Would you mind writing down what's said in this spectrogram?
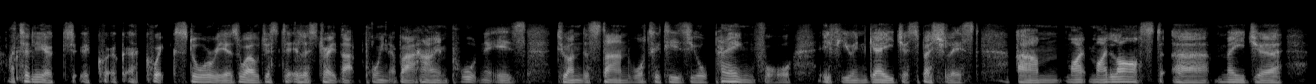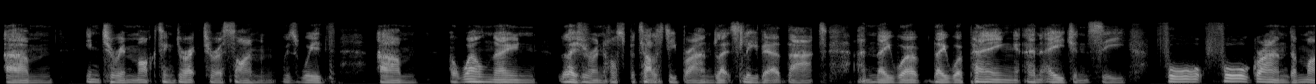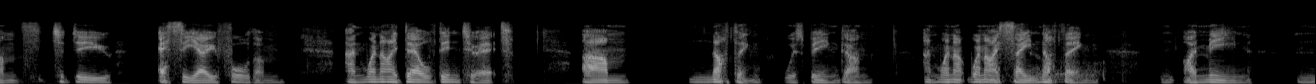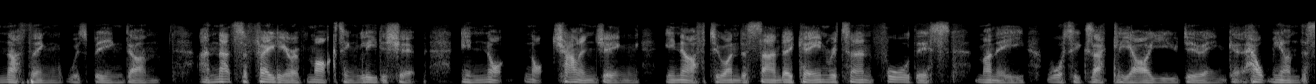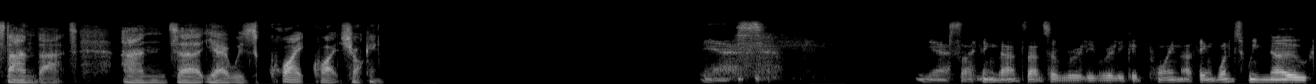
I'll tell you a, a, a, quick story as well, just to illustrate that point about how important it is to understand what it is you're paying for if you engage a specialist. Um, my, my last uh, major um, interim marketing director assignment was with um, a well-known leisure and hospitality brand let's leave it at that and they were they were paying an agency for four grand a month to do seo for them and when I delved into it, um, nothing was being done. And when I, when I say nothing, I mean nothing was being done. And that's a failure of marketing leadership in not not challenging enough to understand okay in return for this money what exactly are you doing help me understand that and uh, yeah it was quite quite shocking Yes. Yes, I think that that's a really, really good point. I think once we know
